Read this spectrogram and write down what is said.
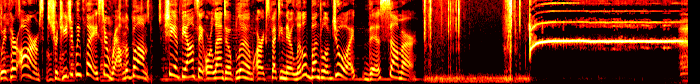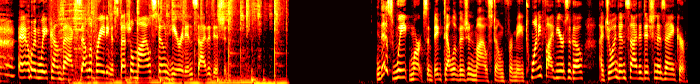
with her arms strategically placed around the bump. She and fiance Orlando Bloom are expecting their little bundle of joy this summer. And when we come back, celebrating a special milestone here at Inside Edition. This week marks a big television milestone for me. 25 years ago, I joined Inside Edition as anchor,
